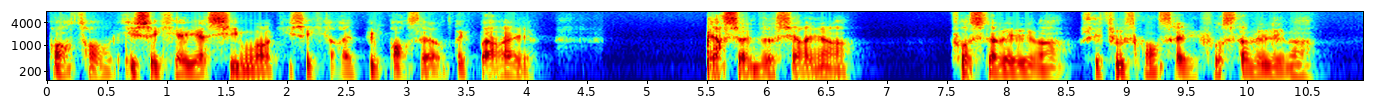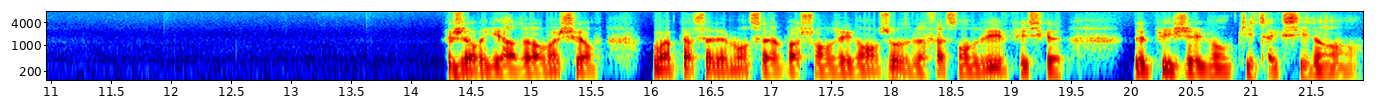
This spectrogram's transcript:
Pourtant, qui c'est qu'il y y a six mois, qui c'est qui aurait pu penser à un truc pareil? Personne ne sait rien. Faut se laver les mains. C'est tout ce qu'on sait. Il faut se laver les mains. Je regarde. Alors moi, moi personnellement, ça n'a pas changé grand-chose la façon de vivre, puisque depuis que j'ai eu mon petit accident,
